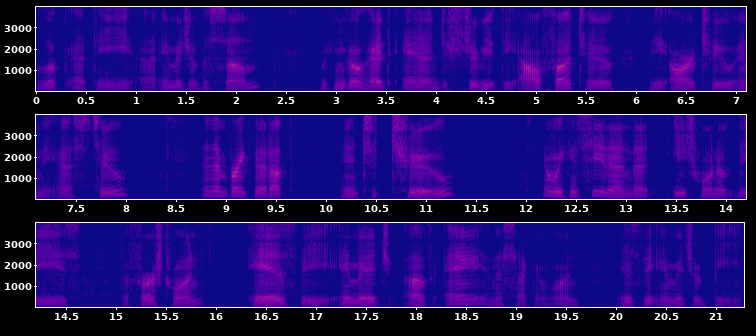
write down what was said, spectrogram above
look at the uh, image of the sum. We can go ahead and distribute the alpha to the R2 and the S2 and then break that up into two. And we can see then that each one of these, the first one is the image of A and the second one is the image of B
